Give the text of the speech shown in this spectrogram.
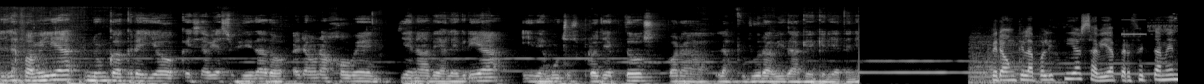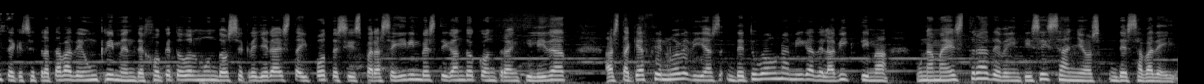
La familia nunca creyó que se había suicidado. Era una joven llena de alegría y de muchos proyectos para la futura vida que quería tener. Pero aunque la policía sabía perfectamente que se trataba de un crimen, dejó que todo el mundo se creyera esta hipótesis para seguir investigando con tranquilidad hasta que hace nueve días detuvo a una amiga de la víctima, una maestra de 26 años de Sabadell.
